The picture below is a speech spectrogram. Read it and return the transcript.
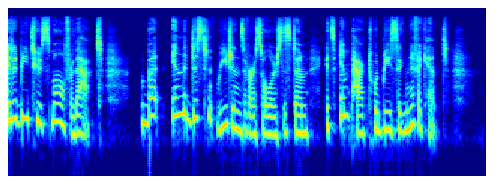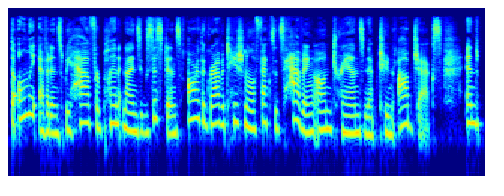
It'd be too small for that. But in the distant regions of our solar system, its impact would be significant. The only evidence we have for Planet Nine's existence are the gravitational effects it's having on trans Neptune objects, and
